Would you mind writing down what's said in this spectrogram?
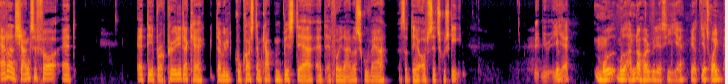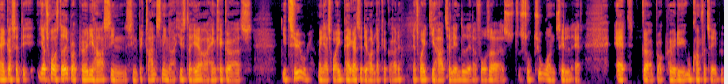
er der en chance for, at, at det er Brock Purdy, der, kan, der vil kunne koste dem kampen, hvis det er, at, at 49ers skulle være, altså det her opsæt skulle ske? Ja. Mod, mod andre hold vil jeg sige ja. Jeg, jeg tror ikke Packers, at det, jeg tror stadig Brock Purdy har sin, sin begrænsninger hister her, og han kan gøre os i tvivl, men jeg tror ikke Packers er det hold, der kan gøre det. Jeg tror ikke, de har talentet eller får så strukturen til at, at gøre Brock Purdy ukomfortabel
